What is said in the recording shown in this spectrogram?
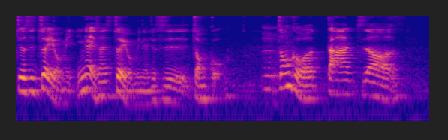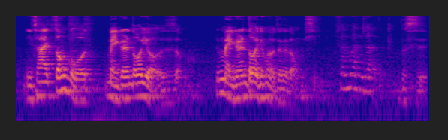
就是最有名，应该也算是最有名的，就是中国。嗯中国大家知道，你猜中国每个人都有的是什么？就每个人都一定会有这个东西，身份证、不是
